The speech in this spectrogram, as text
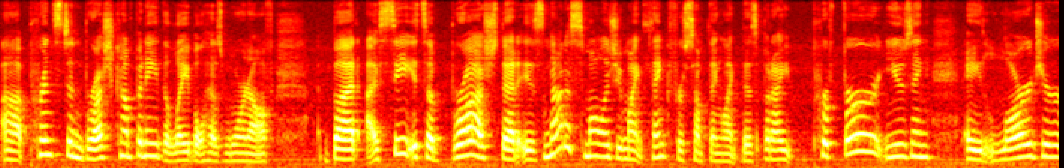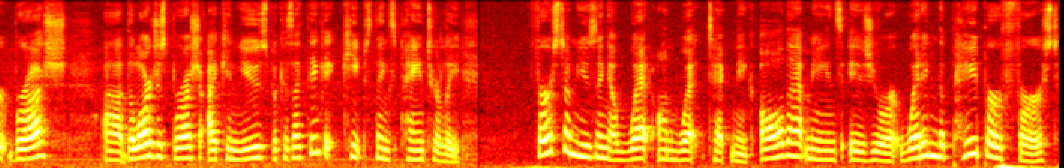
uh, Princeton Brush Company. The label has worn off, but I see it's a brush that is not as small as you might think for something like this, but I prefer using a larger brush. Uh, the largest brush I can use because I think it keeps things painterly. First, I'm using a wet on wet technique. All that means is you're wetting the paper first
